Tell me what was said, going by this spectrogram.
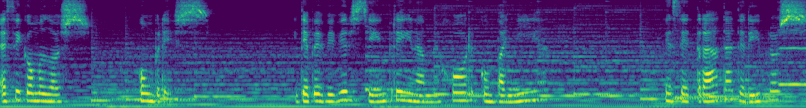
así como los hombres. Debe vivir siempre en la mejor compañía. De se trata de libros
